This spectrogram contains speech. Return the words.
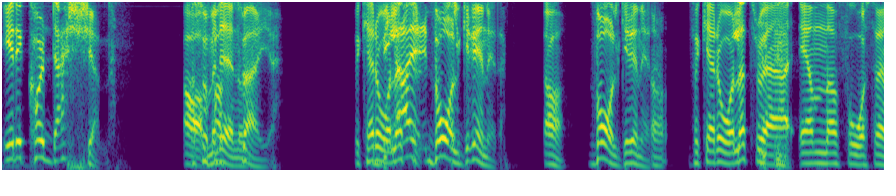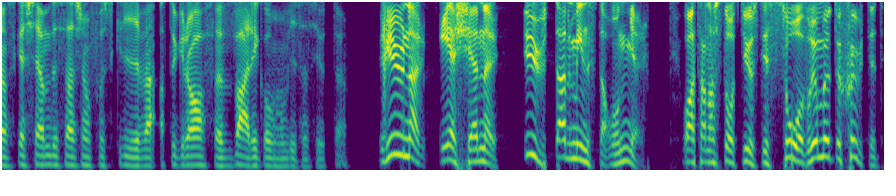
Är det Kardashian? Ja, alltså men fast det är nog. Sverige. För Carola, Wahlgren är det. ja, Wahlgren är det. ja. För Carola tror jag är en av få svenska kändisar som får skriva autografer varje gång hon visas ute. Runar erkänner utan minsta ånger. Och att han har stått just i sovrummet och skjutit,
